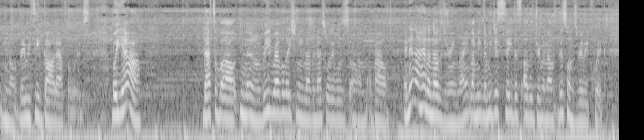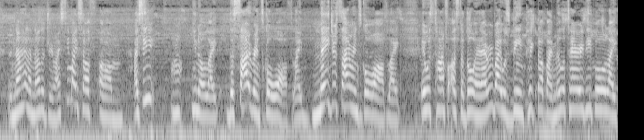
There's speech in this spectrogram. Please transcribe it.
You know they received god afterwards. But yeah that's about you know read revelation 11 that's what it was um, about. And then i had another dream right? Let me let me just say this other dream and I'm, this one's really quick. And i had another dream. I see myself um i see you know like the sirens go off. Like major sirens go off. Like it was time for us to go and everybody was being picked up by military people. Like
